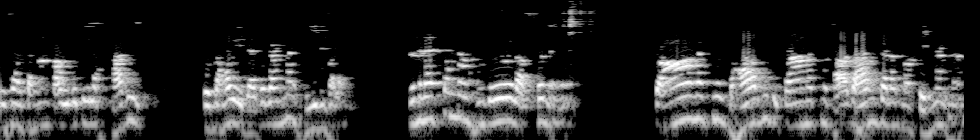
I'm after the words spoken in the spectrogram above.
ඒ නිසා තමයි කවුද කියලා හරි ස්වභාවය දැක ගන්න ජීවි බලන්න. එහෙම නැත්නම් නම් හොඳ ලස්සන තානත්ම ධාර්මික තානත්ම සාධාරණ දැනක් මම පෙන්නන්නම්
